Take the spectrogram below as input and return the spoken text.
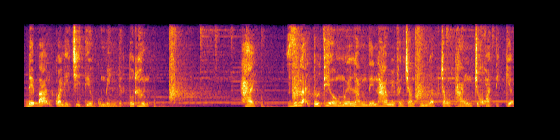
để bạn quản lý chi tiêu của mình được tốt hơn. 2. Giữ lại tối thiểu 15 đến 20% thu nhập trong tháng cho khoản tiết kiệm.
